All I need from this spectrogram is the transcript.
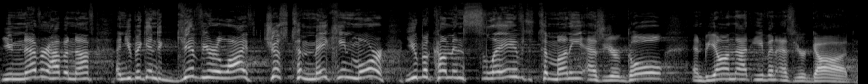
You never have enough, and you begin to give your life just to making more. You become enslaved to money as your goal, and beyond that, even as your God.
